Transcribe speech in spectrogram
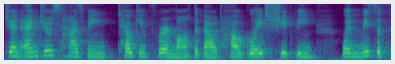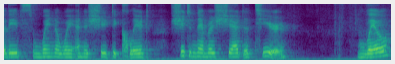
Jane Andrews has been talking for a month about how glad she'd been when Mr. Phillips went away and she declared she'd never shed a tear. Well,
